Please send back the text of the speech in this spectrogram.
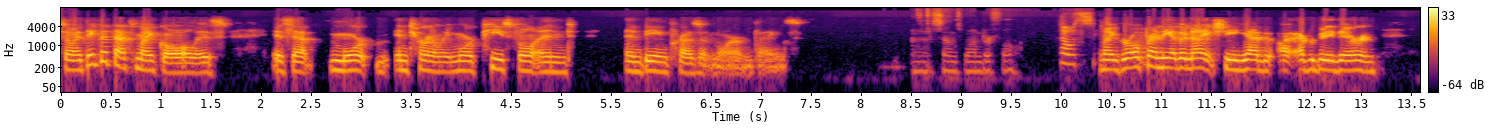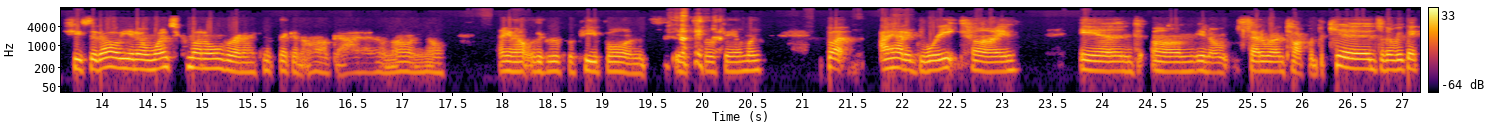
So I think that that's my goal is, is that more internally, more peaceful and, and being present more in things. That sounds wonderful. So My girlfriend the other night, she had uh, everybody there and she said, Oh, you know, why don't you come on over? And I kept thinking, Oh God, I don't know, you know, hanging out with a group of people and it's, it's her family. But I had a great time and, um, you know, sat around and talked with the kids and everything. It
